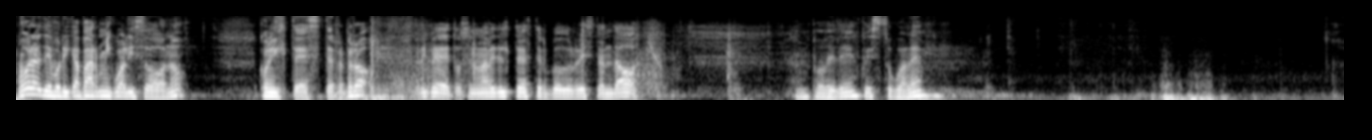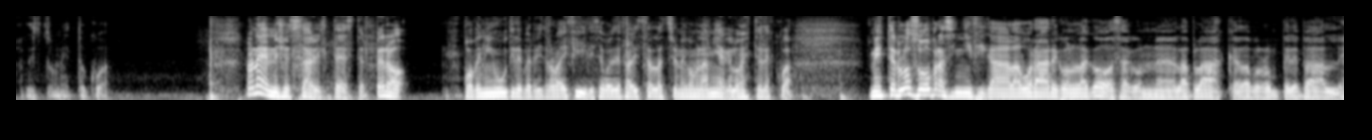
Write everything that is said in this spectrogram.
Ora devo ricaparmi quali sono con il tester. Però, ripeto, se non avete il tester lo dovreste andare a occhio. Un po' vedete questo qual è? Questo lo metto qua. Non è necessario il tester, però può venire utile per ritrovare i fili. Se volete fare l'installazione come la mia, che lo mettete qua. Metterlo sopra significa lavorare con la cosa, con la placca, dopo rompe le palle.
